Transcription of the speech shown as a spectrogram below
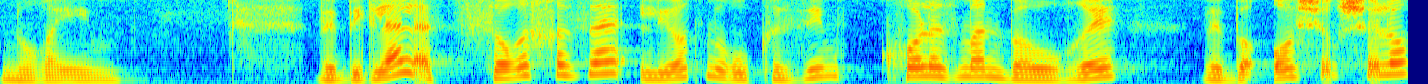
נוראים. ובגלל הצורך הזה להיות מרוכזים כל הזמן בהורה ובאושר שלו,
